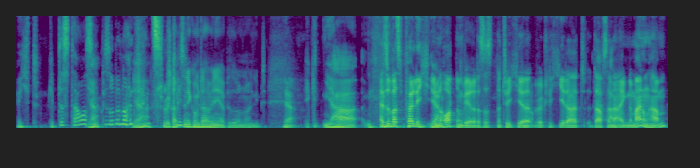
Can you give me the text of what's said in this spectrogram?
Echt? Gibt es Star Wars Ja. Episode 9? Ja. Fans? Schreibt Wirklich? in die Kommentare, wenn ihr Episode 9 liebt. Ja. Ich, ja, Also was völlig in Ja. Ordnung wäre, das ist natürlich hier Ja. wirklich jeder hat, darf seine eigene Meinung haben.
